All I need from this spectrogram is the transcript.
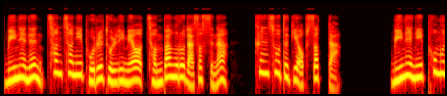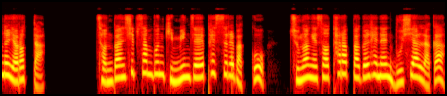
민헨은 천천히 볼을 돌리며 전방으로 나섰으나 큰 소득이 없었다. 민헨이 포문을 열었다. 전반 13분 김민재의 패스를 받고 중앙에서 탈압박을 해낸 무시알라가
